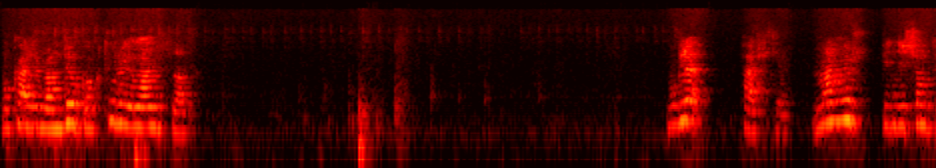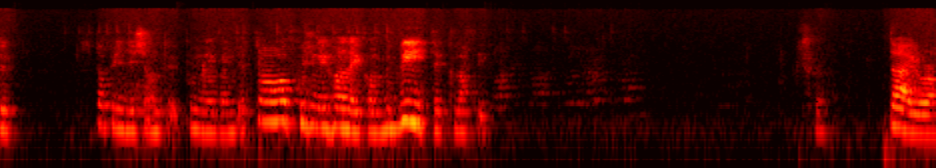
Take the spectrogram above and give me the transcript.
pokażę wam tylko, który mam slot. Ogóle, patrzcie, mam już 50, 150, później będzie to, później Honeycomb, wbity klasyk. Tyro.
